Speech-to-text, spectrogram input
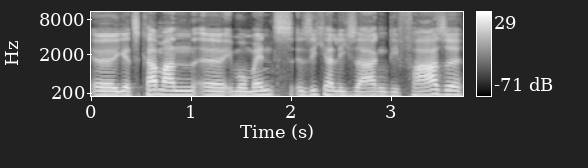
Äh, jetzt kann man äh, im Moment sicherlich sagen, die Phase,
